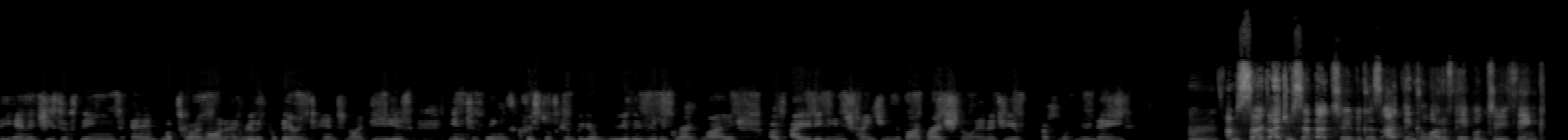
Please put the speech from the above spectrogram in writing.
the energies of things and what's going on and really put their intent and ideas into things, crystals can be a really, really great way of aiding in changing the vibrational energy of, of what you need. Mm, I'm so glad you said that too, because I think a lot of people do think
